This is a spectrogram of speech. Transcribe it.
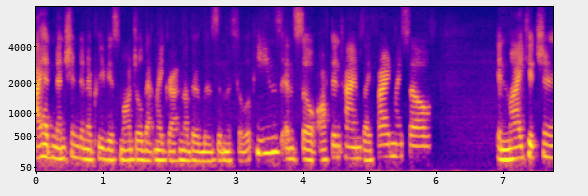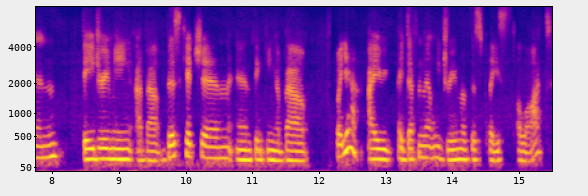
I had mentioned in a previous module that my grandmother lives in the Philippines, and so oftentimes I find myself in my kitchen daydreaming about this kitchen and thinking about but yeah i i definitely dream of this place a lot.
